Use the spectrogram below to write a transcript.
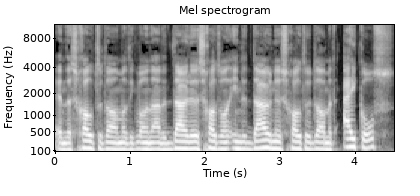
En de schoten dan, want ik woonde aan de duinen, schoten we in de duinen, schoten we dan met eikels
